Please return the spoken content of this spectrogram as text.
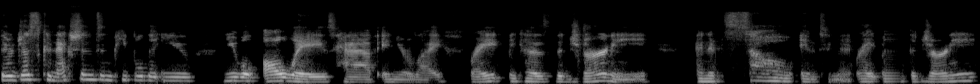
they're just connections and people that you you will always have in your life, right? Because the journey, and it's so intimate, right? But the journey,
